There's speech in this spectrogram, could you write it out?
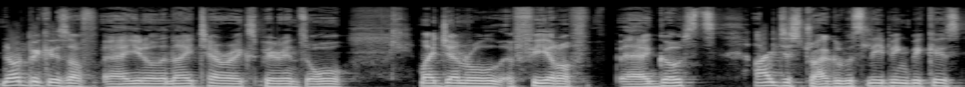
not because of uh, you know the night terror experience or my general fear of uh, ghosts. I just struggle with sleeping because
